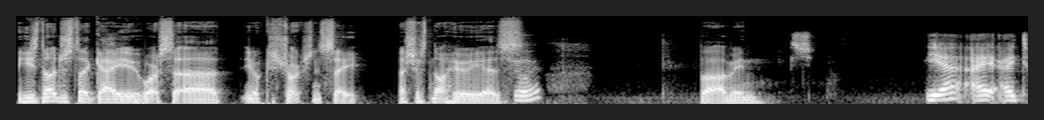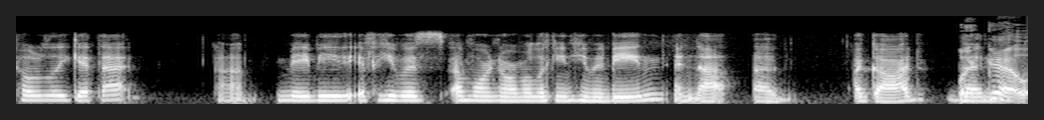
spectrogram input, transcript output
he's not just a guy who works at a you know construction site. That's just not who he is. Sure. But I mean, Yeah, I, I totally get that. Um, maybe if he was a more normal looking human being and not a a god, like then yeah,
